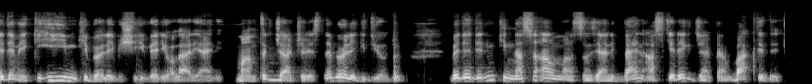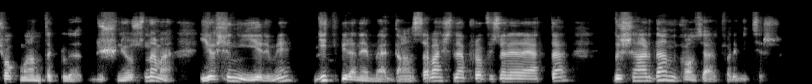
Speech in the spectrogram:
E demek ki iyiyim ki böyle bir şey veriyorlar yani. Mantık çerçevesinde böyle gidiyordu. Ve de dedim ki nasıl almazsınız yani ben askere gideceğim falan. Bak dedi çok mantıklı düşünüyorsun ama yaşın 20 git bir an evvel dansa başla profesyonel hayatta dışarıdan konservatuvarı bitir.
